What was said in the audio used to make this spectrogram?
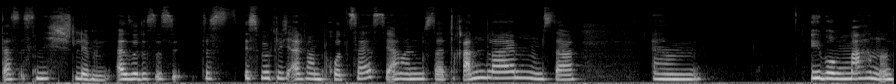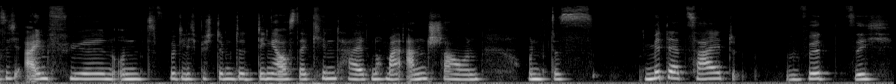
das ist nicht schlimm. Also das ist, das ist wirklich einfach ein Prozess. Ja, man muss da dranbleiben, muss da ähm, Übungen machen und sich einfühlen und wirklich bestimmte Dinge aus der Kindheit nochmal anschauen. Und das mit der Zeit wird sich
